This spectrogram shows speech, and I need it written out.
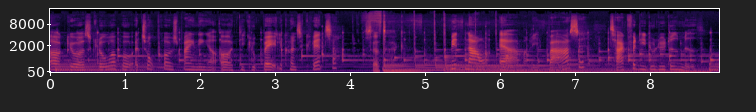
og gjorde os klogere på atomprøvesprængninger og de globale konsekvenser. Selv tak. Mit navn er Marie Barse. Tak fordi du lyttede med.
